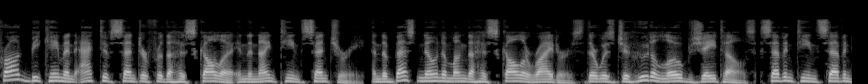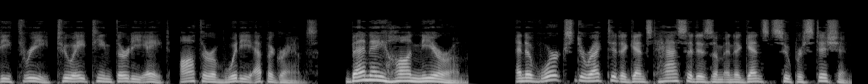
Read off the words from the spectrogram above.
Prague became an active center for the Haskalah in the 19th century, and the best known among the Haskalah writers there was Jehuda Loeb Zeitels (1773–1838), author of witty epigrams Bene ha Niram, and of works directed against Hasidism and against superstition.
